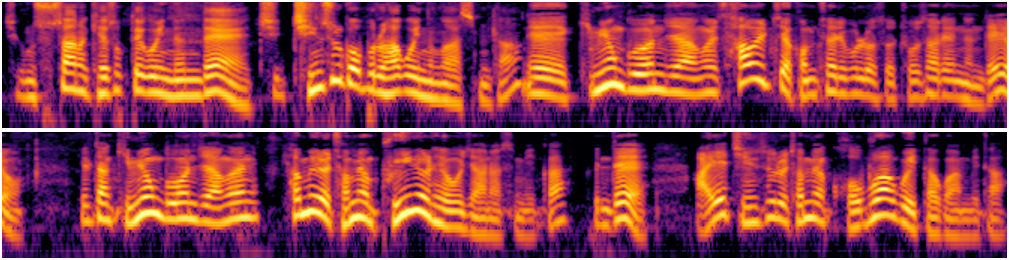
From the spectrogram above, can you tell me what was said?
지금 수사는 계속되고 있는데 지- 진술 거부를 하고 있는 것 같습니다. 네, 김용 부원장을 사흘째 검찰이 불러서 조사를 했는데요. 일단 김용 부원장은 혐의를 전면 부인을 해오지 않았습니까? 근데 아예 진술을 전면 거부하고 있다고 합니다.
